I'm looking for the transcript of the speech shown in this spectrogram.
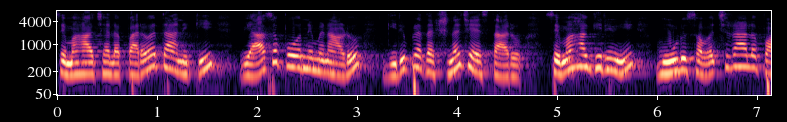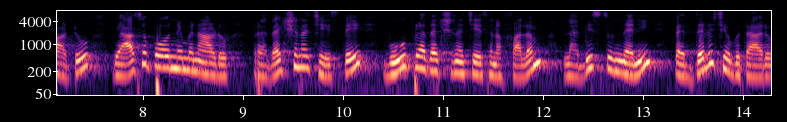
సింహాచల పర్వతానికి వ్యాస పూర్ణిమ నాడు గిరి ప్రదక్షిణ చేస్తారు. సింహగిరిని మూడు సంవత్సరాల పాటు వ్యాస పౌర్ణిమ నాడు ప్రదక్షిణ చేస్తే భూ ప్రదక్షిణ చేసిన ఫలం లభిస్తుందని పెద్దలు చెబుతారు.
